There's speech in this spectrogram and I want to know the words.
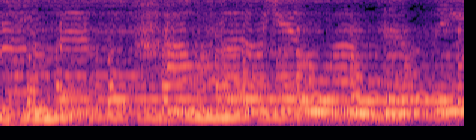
I will follow you until the end.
